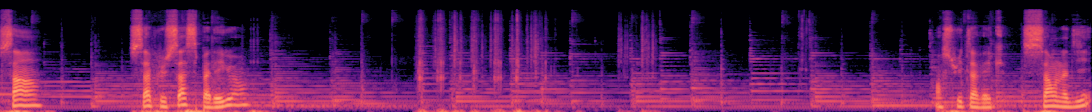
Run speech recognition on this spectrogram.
Ça, hein. Ça plus ça, c'est pas dégueu, hein. Ensuite avec ça, on a dit.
